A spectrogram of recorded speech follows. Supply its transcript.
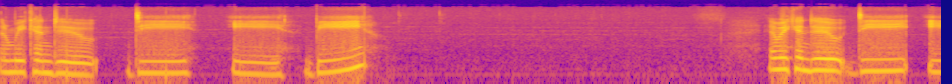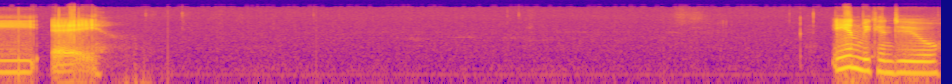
and we can do D, E, B, and we can do D, E, A. and we can do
